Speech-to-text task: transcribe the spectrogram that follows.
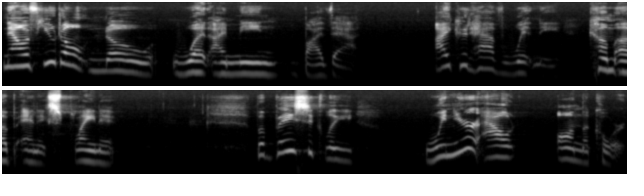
Now, if you don't know what I mean by that, I could have Whitney come up and explain it. But basically, when you're out on the court,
